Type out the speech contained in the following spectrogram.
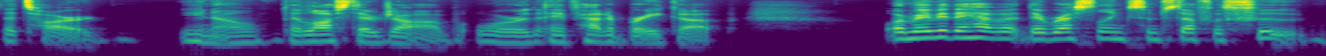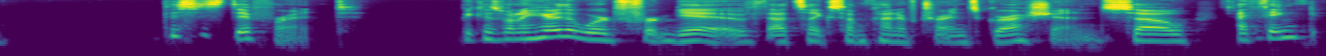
that's hard. You know, they lost their job or they've had a breakup, or maybe they have a, they're wrestling some stuff with food. This is different because when I hear the word forgive, that's like some kind of transgression. So I think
